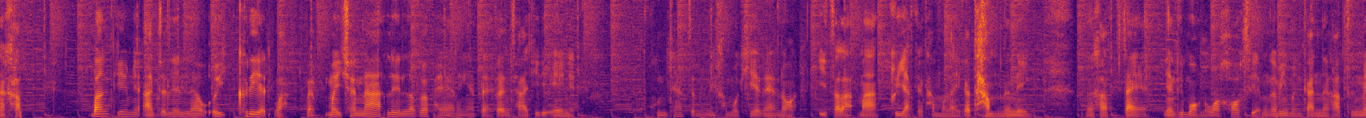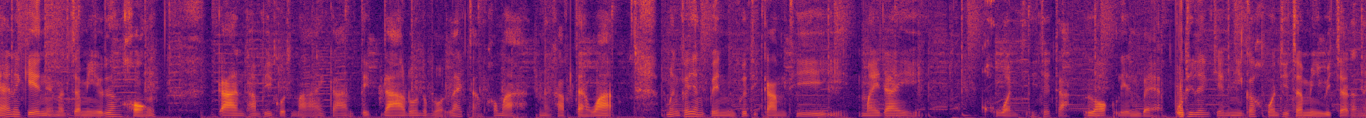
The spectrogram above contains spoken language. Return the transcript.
นะครับบางเกมเนี่ยอาจจะเล่นแล้วเอ้ยเครียดว่ะแบบไม่ชนะเล่นแล้วก็แพ้อะไรเงี้ยแต่แฟรนไชส์ GTA เนี่ยคุณแทบจะไม่มีคำว่าเครียดแน่นอน อิสระมากคืออยากจะทำอะไรก็ทำนั่นเอง นะครับแต่อย่างที่บอกนะว่าข้อเสียมันก็มีเหมือนกันนะครับถึงแม้ในเกมเนี่ยมันจะมีเรื่องของการทำผิดกฎหมาย การติดดาวโดนตำรวจไล่จับเข้ามานะครับแต่ว่ามันก็ยังเป็นพฤติกรรมที่ไม่ได้ควรที่จะจะลอกเลียนแบบ ผู้ที่เล่นเกมนี้ก็ควรที่จะมีวิจารณ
